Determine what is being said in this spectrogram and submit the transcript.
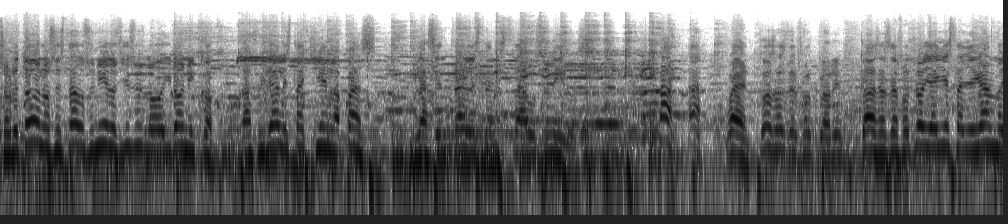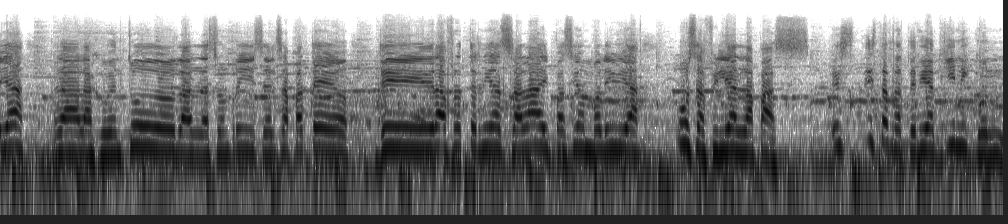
Sobre todo en los Estados Unidos, y eso es lo irónico. La filial está aquí en La Paz y la central está en Estados Unidos. Bueno, cosas del folclore. Cosas del folclore, y ahí está llegando ya la, la juventud, la, la sonrisa, el zapateo de la fraternidad Salá y Pasión Bolivia, USA filial La Paz. Es- esta fraternidad viene con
